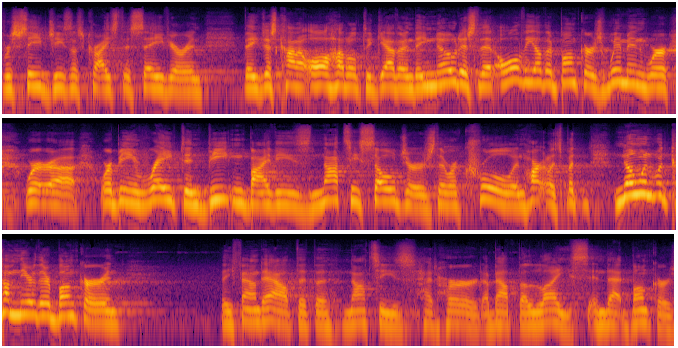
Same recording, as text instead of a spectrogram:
received Jesus Christ as Savior. And they just kind of all huddled together and they noticed that all the other bunkers, women were, were, uh, were being raped and beaten by these Nazi soldiers that were cruel and heartless, but no one would come near their bunker. And they found out that the Nazis had heard about the lice in that bunker,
